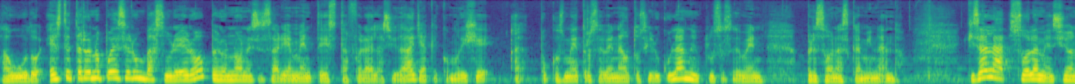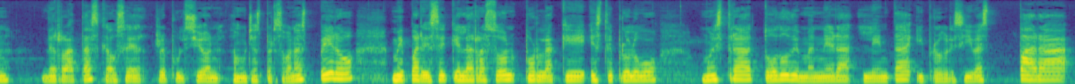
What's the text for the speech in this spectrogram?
agudo. Este terreno puede ser un basurero, pero no necesariamente está fuera de la ciudad, ya que como dije, a pocos metros se ven autos circulando, incluso se ven personas caminando. Quizá la sola mención de ratas cause repulsión a muchas personas, pero me parece que la razón por la que este prólogo muestra todo de manera lenta y progresiva es para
